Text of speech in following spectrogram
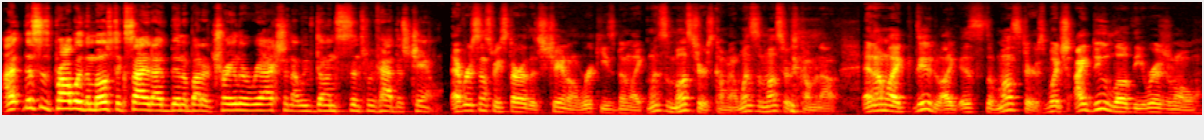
I, this is probably the most excited I've been about a trailer reaction that we've done since we've had this channel. Ever since we started this channel, Ricky's been like, "When's the Munsters coming out? When's the Munsters coming out?" And I'm like, "Dude, like it's the Munsters," which I do love the original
